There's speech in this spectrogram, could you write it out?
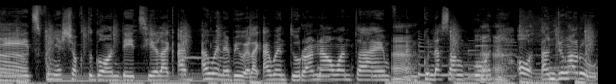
dates. Punya shock to go on dates here. Like I, I went everywhere. Like I went to Rana one time Ah. and Kundasang pun Ah, oh Tanjung Aru.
